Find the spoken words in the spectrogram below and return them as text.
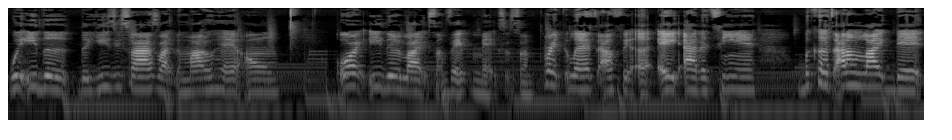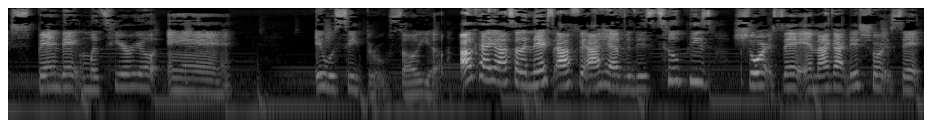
with either the Yeezy slides like the model had on or either like some Vapor Max or something. Rate the last outfit a 8 out of 10 because I don't like that spandex material and it was see-through so yeah. Okay y'all so the next outfit i have is this two-piece short set and i got this short set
